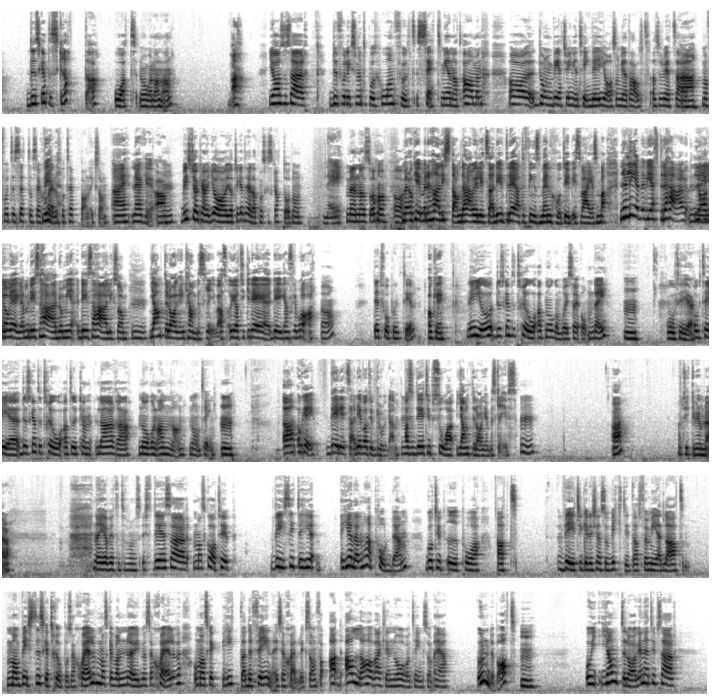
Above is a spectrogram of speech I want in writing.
Du ska inte skratta åt någon annan. va? Ja, alltså så här, du får liksom inte på ett hånfullt sätt mena att ja ah, men ja, de vet ju ingenting, det är jag som vet allt. Alltså du vet så här, Ja. man får inte sätta sig Vi- själv på täppan liksom. Nej, nej okej, ja. Visst jag kan, ja jag tycker inte heller att man ska skratta åt någon. Nej. Men alltså, ja. Men okej, men den här listan, det här är ju lite såhär, det är ju inte det att det finns människor typ i Sverige som bara Nu lever vi efter det här, Nej. lagar och regler, men det är så här de det är så här liksom jantelagen kan beskrivas och jag tycker det det är ganska bra. ja. Det är två punkter till. Okej. 9. Du ska inte tro att någon bryr sig om dig. Och tio. Och 10. Du ska inte tro att du kan lära någon annan någonting. Ja okej, det är lite så här, det var typ grunden. Alltså det är typ så jantelagen beskrivs. Ja. Vad tycker vi om det då? Nej jag vet inte vad man Det är så här, man ska typ Vi sitter he- Hela den här podden Går typ ut på att Vi tycker det känns så viktigt att förmedla att man visst ska tro på sig själv, man ska vara nöjd med sig själv och man ska hitta det fina i sig själv liksom. För alla har verkligen någonting som är underbart. Och jantelagen är typ så här.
